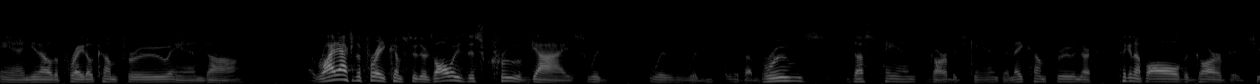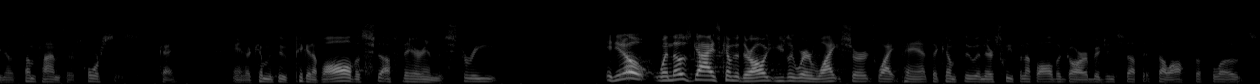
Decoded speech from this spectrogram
And, you know, the parade will come through, and uh, right after the parade comes through, there's always this crew of guys with, with, with, with uh, brooms dustpans, garbage cans, and they come through and they're picking up all the garbage. You know, sometimes there's horses, okay? And they're coming through picking up all the stuff there in the street. And you know, when those guys come through, they're all usually wearing white shirts, white pants. They come through and they're sweeping up all the garbage and stuff that fell off the floats.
